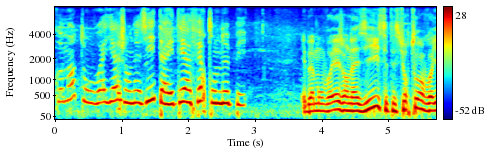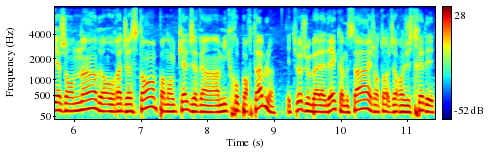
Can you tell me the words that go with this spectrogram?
Comment ton voyage en Asie t'a aidé à faire ton EP Et ben mon voyage en Asie, c'était surtout un voyage en Inde, au Rajasthan, pendant lequel j'avais un, micro portable. Et tu vois, je me baladais comme ça, et j'enregistrais des,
